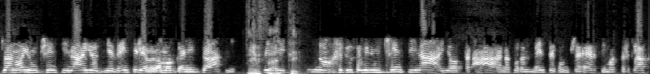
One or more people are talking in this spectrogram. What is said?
già noi un centinaio di eventi li avevamo organizzati organizzati, quindi, no, quindi, un centinaio tra naturalmente concerti, masterclass.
